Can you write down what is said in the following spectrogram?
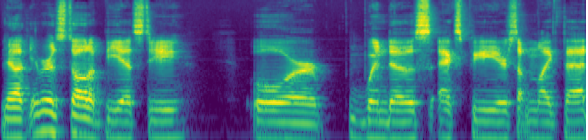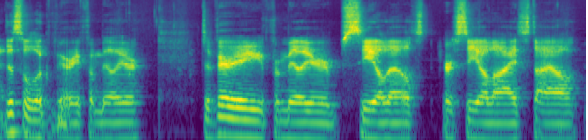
Now, if you ever installed a BSD or Windows XP or something like that, this will look very familiar. It's a very familiar CLL or CLI style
